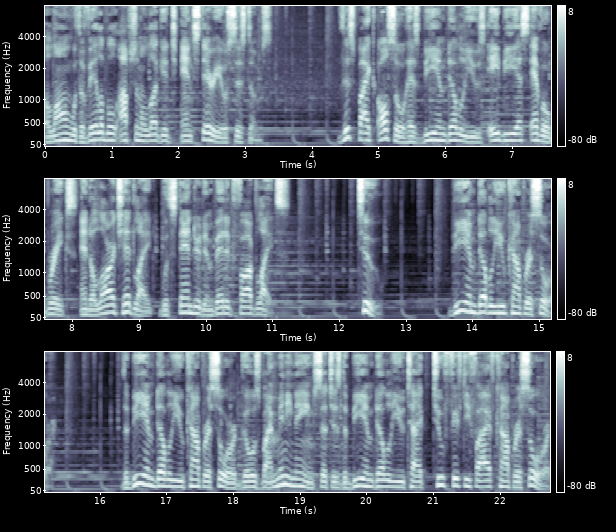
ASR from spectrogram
along with available optional luggage and stereo systems. This bike also has BMW's ABS Evo brakes and a large headlight with standard embedded fog lights. 2. BMW Compressor the BMW compressor goes by many names such as the BMW Type 255 compressor,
